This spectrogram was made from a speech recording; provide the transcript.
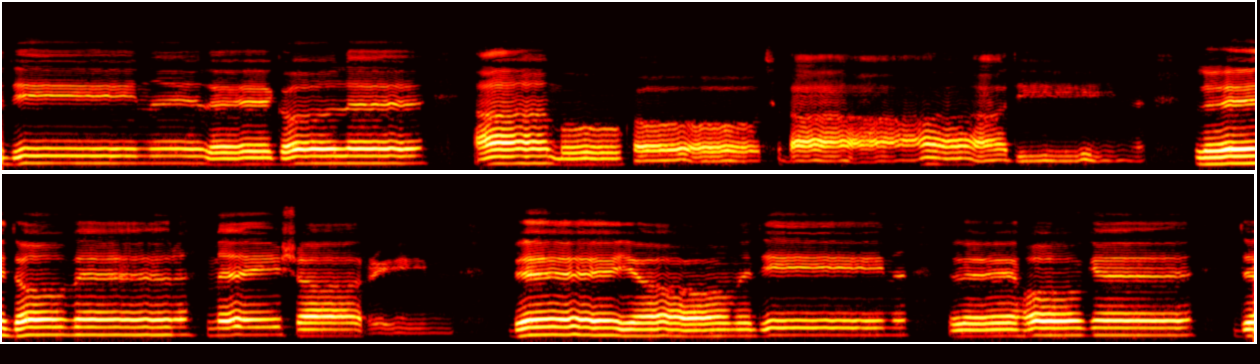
דין לגולה עמוקות בדין. לדובר מישרים ביום דין להוגה דעות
